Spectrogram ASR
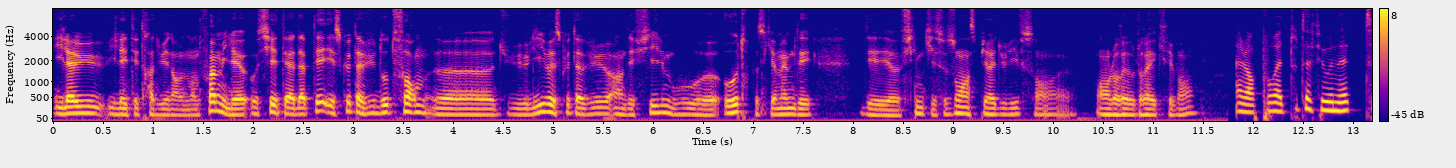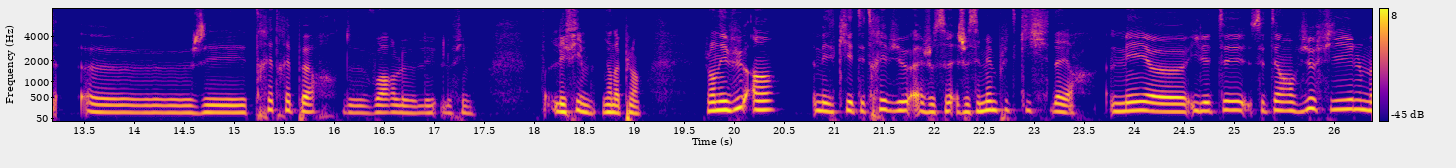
il, a eu, il a été traduit énormément de fois, mais il a aussi été adapté. Est-ce que tu as vu d'autres formes euh, du livre? Est-ce que tu as vu un des films ou autre Parce qu'il y a même des, des films qui se sont inspirés du livre sans, en le, le réécrivant. Alors, pour être tout à fait honnête, j'ai très très peur de voir le, le film. les films, il y en a plein. J'en ai vu un, mais qui était très vieux. Je sais, je sais même plus de qui d'ailleurs. Mais il était, c'était un vieux film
